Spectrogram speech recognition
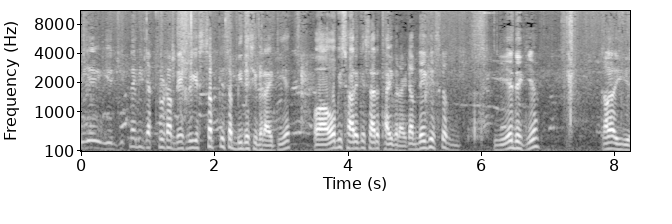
ये ये जितने भी जैक फ्रूट आप देख रहे हैं सब के सब विदेशी वैरायटी है। और वो भी सारे के सारे थाई वैरायटी आप देखिए इसका ये देखिए ये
